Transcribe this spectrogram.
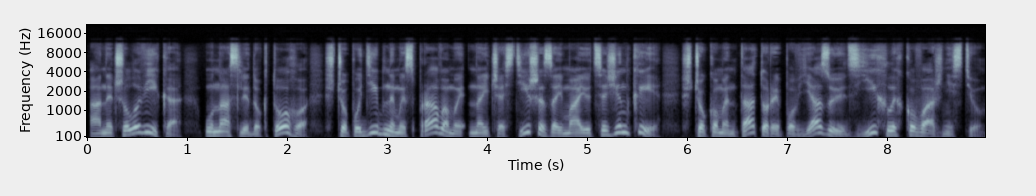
а не чоловіка, унаслідок того, що подібними справами найчастіше займаються жінки, що коментатори пов'язують з їх легковажністю.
